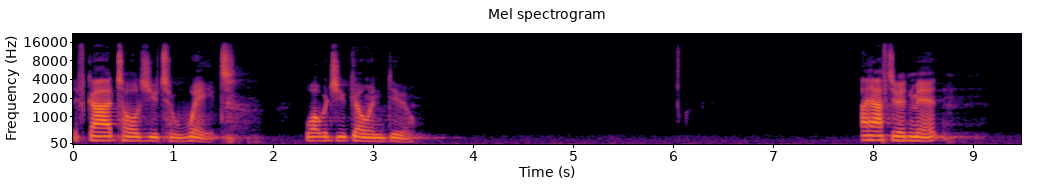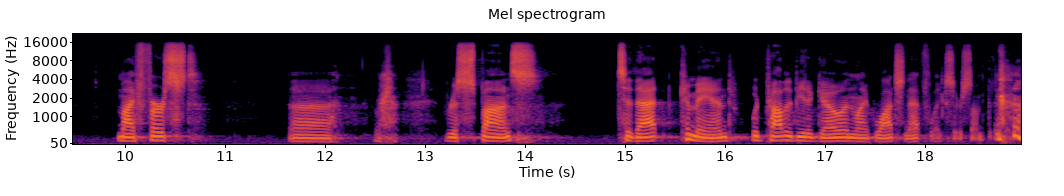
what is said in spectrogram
if God told you to wait, what would you go and do? I have to admit, my first uh, response to that command would probably be to go and like watch Netflix or something.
